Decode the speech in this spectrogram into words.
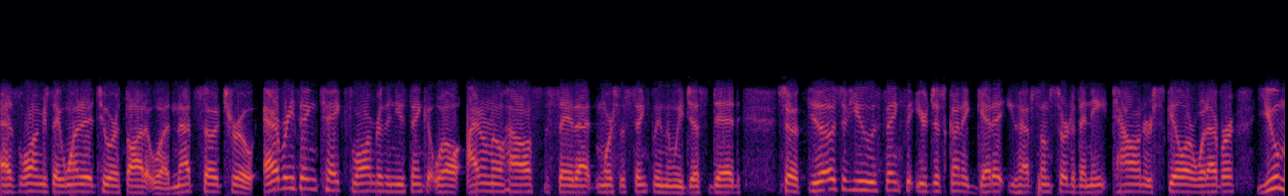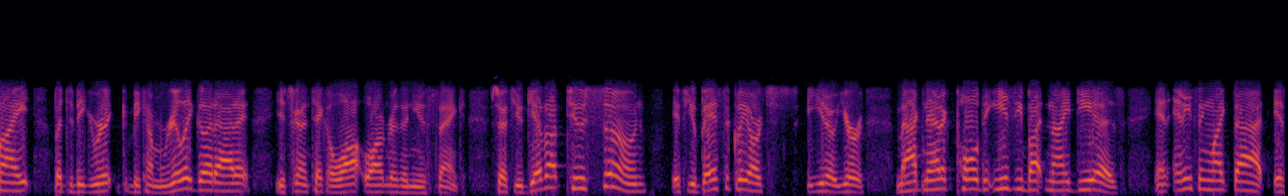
as long as they wanted it to or thought it would. And that's so true. Everything takes longer than you think it will. I don't know how else to say that more succinctly than we just did. So, if those of you who think that you're just going to get it, you have some sort of innate talent or skill or whatever, you might, but to be, become really good at it, it's going to take a lot longer than you think. So, if you give up too soon, if you basically are you know your magnetic pull to easy button ideas and anything like that is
